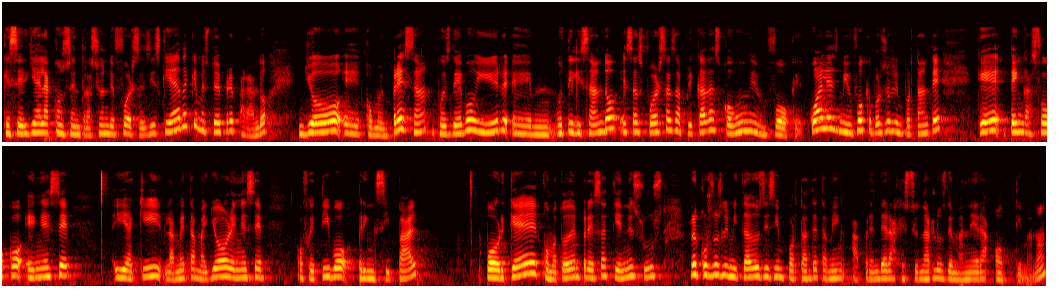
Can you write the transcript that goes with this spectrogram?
que sería la concentración de fuerzas. Y es que ya de que me estoy preparando, yo eh, como empresa, pues debo ir em, utilizando esas fuerzas aplicadas con un enfoque. ¿Cuál es mi enfoque? Por eso es lo importante que tengas foco en ese, y aquí la meta mayor, en ese objetivo principal porque como toda empresa tiene sus recursos limitados y es importante también aprender a gestionarlos de manera óptima, ¿no?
